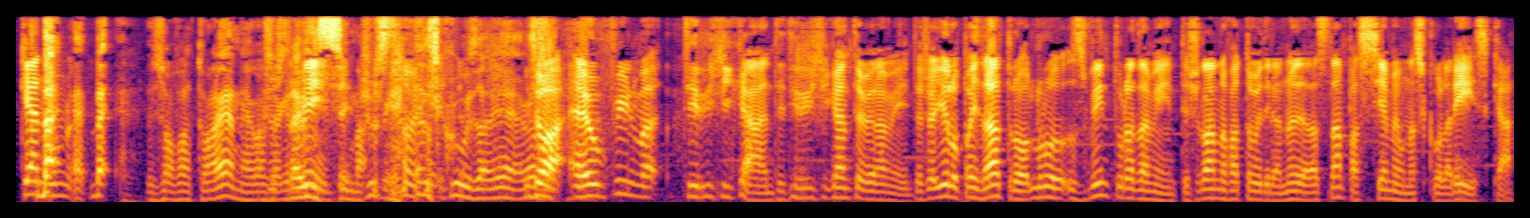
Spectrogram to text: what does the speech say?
che hanno un- Beh, eh, beh, mi sono fatto magari una cosa gravissima. giustamente. Scusami, eh, Insomma, è un film terrificante, terrificante veramente. Cioè, io lo poi, tra l'altro, loro sventuratamente ce l'hanno fatto vedere a noi della stampa assieme a una scolaresca.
